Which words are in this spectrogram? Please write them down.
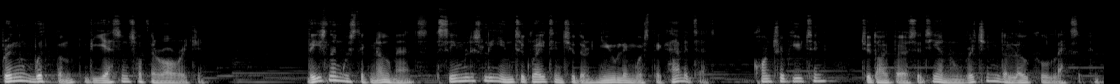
bringing with them the essence of their origin. These linguistic nomads seamlessly integrate into their new linguistic habitat, contributing to diversity and enriching the local lexicon.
